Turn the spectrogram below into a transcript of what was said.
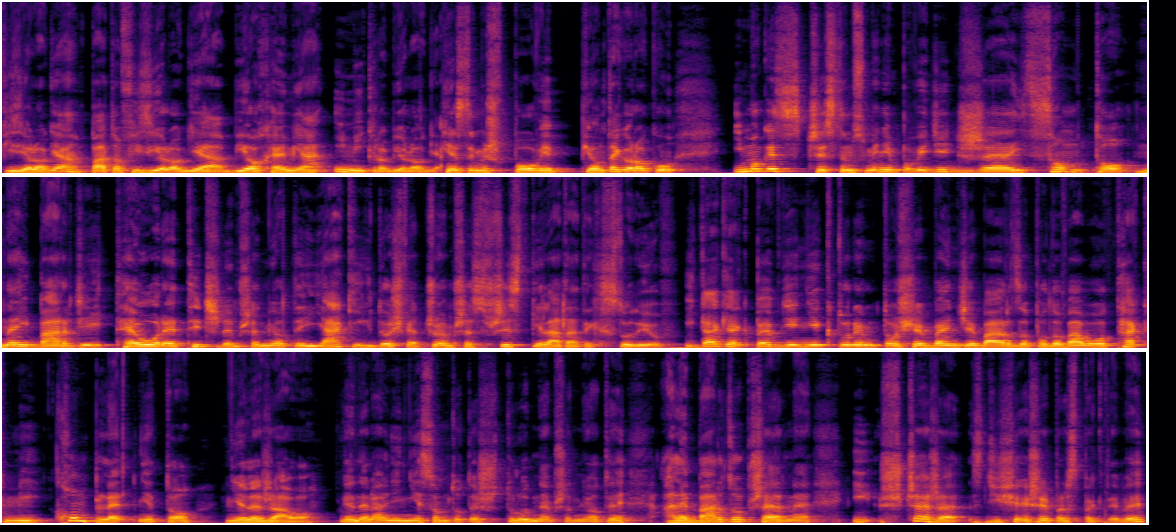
Fizjologia, patofizjologia, biochemia i mikrobiologia. Jestem już w połowie piątego roku i mogę z czystym sumieniem powiedzieć, że są to najbardziej teoretyczne przedmioty, jakich doświadczyłem przez wszystkie lata tych studiów. I tak jak pewnie niektórym to się będzie bardzo podobało, tak mi kompletnie to nie leżało. Generalnie nie są to też trudne przedmioty, ale bardzo obszerne i szczerze z dzisiejszej perspektywy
